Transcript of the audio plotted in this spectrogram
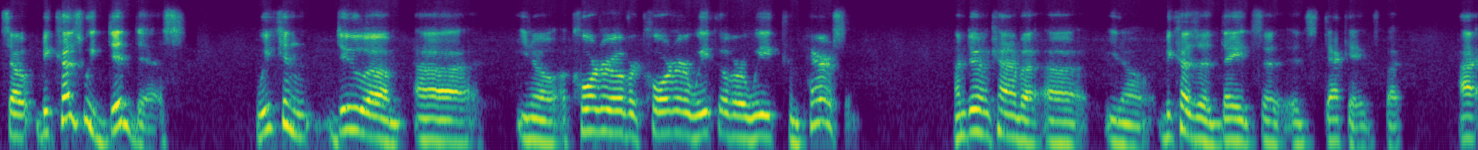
So because we did this, we can do a, um, uh, you know a quarter over quarter, week over week comparison. I'm doing kind of a, a you know because of dates, uh, it's decades, but I,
